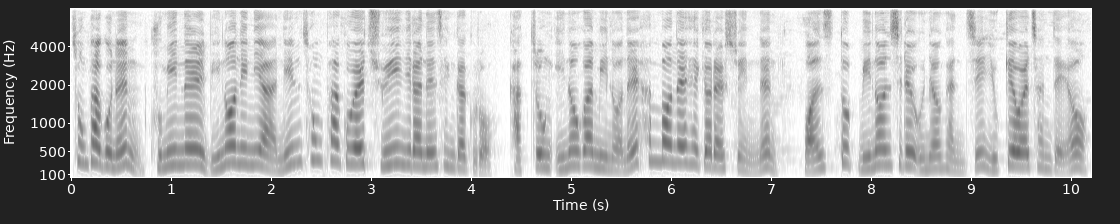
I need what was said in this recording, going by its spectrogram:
송파구는 구민을 민원인이 아닌 송파구의 주인이라는 생각으로 각종 인허가 민원을 한 번에 해결할 수 있는 원스톱 민원실을 운영한 지 6개월 차인데요.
